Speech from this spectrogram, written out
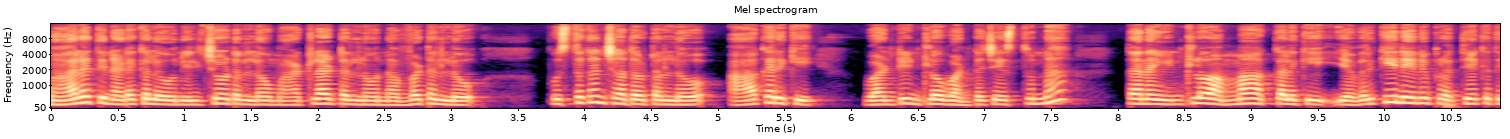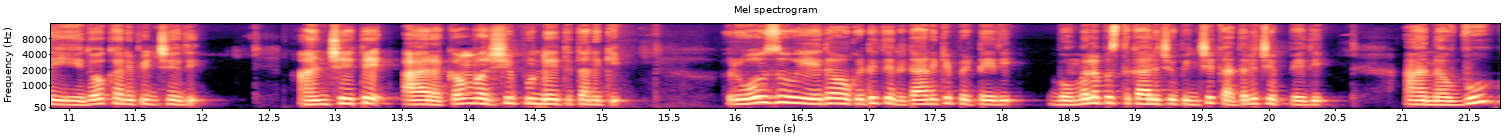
మాలతి నడకలో నిల్చోటంలో మాట్లాడటంలో నవ్వటంలో పుస్తకం చదవటంలో ఆఖరికి వంటింట్లో వంట చేస్తున్నా తన ఇంట్లో అమ్మ అక్కలకి ఎవరికీ లేని ప్రత్యేకత ఏదో కనిపించేది. అంచేతే ఆ రకం వర్షిప్ ఉండేది తనకి. రోజు ఏదో ఒకటి తినటానికి పెట్టేది. బొమ్మల పుస్తకాలు చూపించి కథలు చెప్పేది. ఆ నవ్వు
